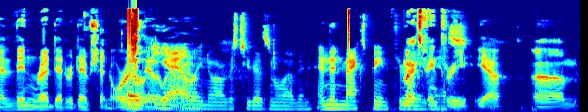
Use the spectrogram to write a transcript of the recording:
And then Red Dead Redemption. Or is it the Oh yeah? LA Noire was 2011, and then Max Payne 3. Max I Payne guess. 3, yeah. Um,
